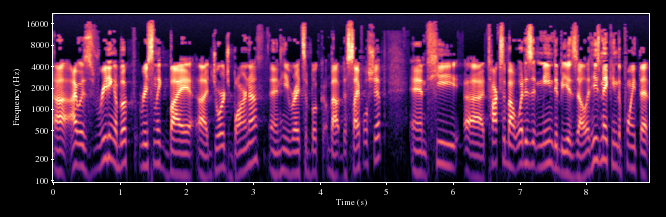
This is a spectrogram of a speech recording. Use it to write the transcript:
Uh, I was reading a book recently by uh, George Barna, and he writes a book about discipleship. And he uh, talks about what does it mean to be a zealot. He's making the point that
